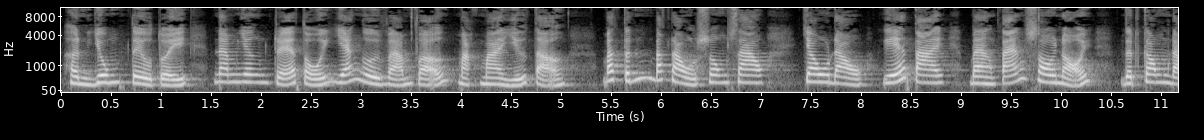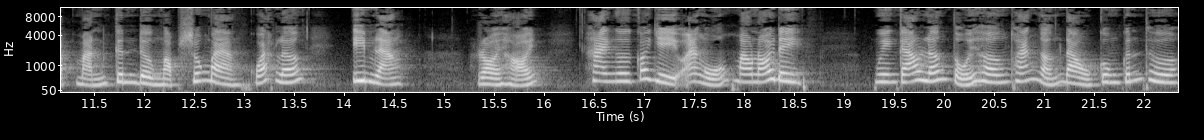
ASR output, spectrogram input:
hình dung tiều tụy. Nam nhân trẻ tuổi, dáng người vạm vỡ, mặt mày dữ tợn. Bách tính bắt đầu xôn xao, châu đầu, ghé tai, bàn tán sôi nổi. Địch công đập mạnh kinh đường mọc xuống bàn, quát lớn. Im lặng. Rồi hỏi, hai ngươi có gì oan uổng, mau nói đi. Nguyên cáo lớn tuổi hơn thoáng ngẩng đầu cung kính thưa.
